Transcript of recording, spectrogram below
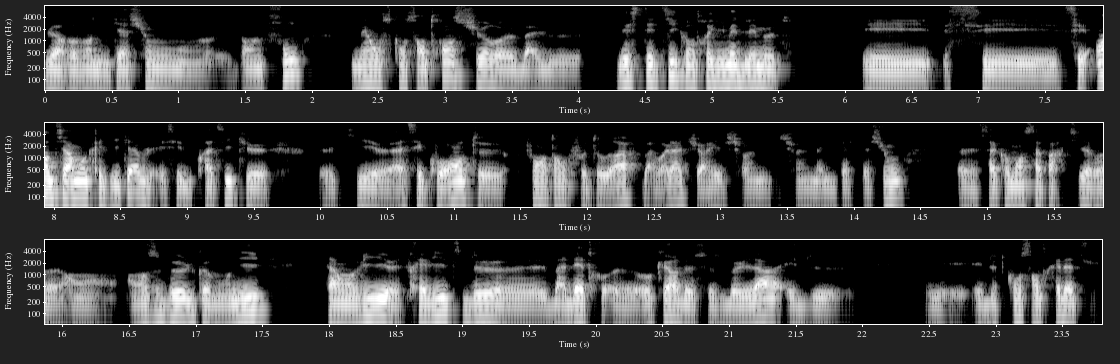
leurs revendications dans le fond, mais en se concentrant sur bah, l'esthétique entre guillemets de l'émeute. Et c'est entièrement critiquable et c'est une pratique qui est assez courante. Toi, en tant que photographe, bah voilà, tu arrives sur une, sur une manifestation, ça commence à partir en, en sbeul, comme on dit. Tu as envie très vite de bah, d'être au cœur de ce sbeul-là et de, et, de te concentrer là-dessus.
